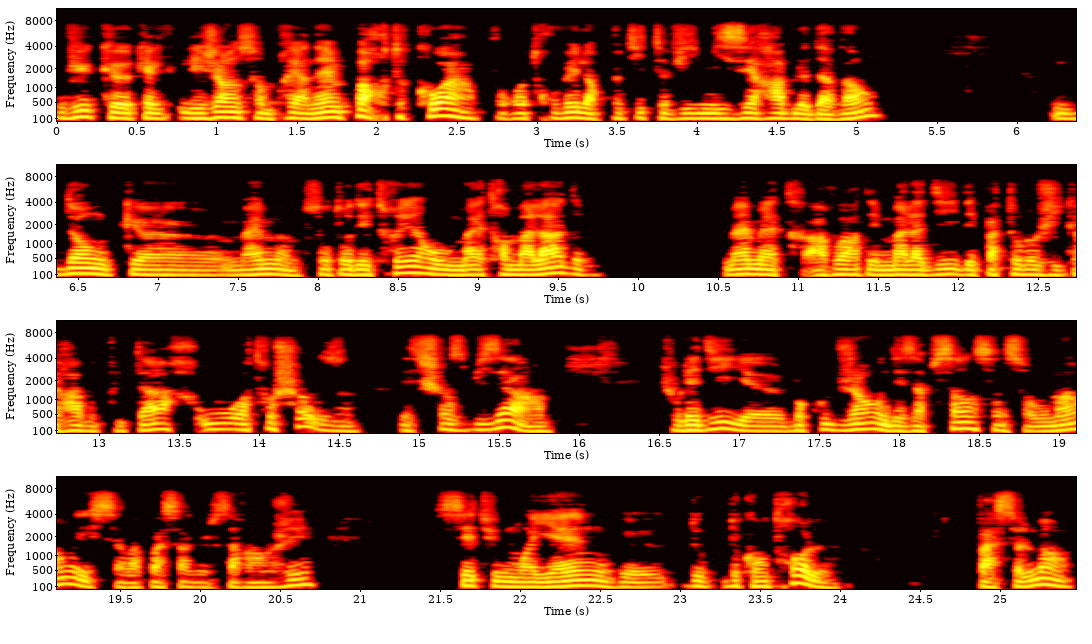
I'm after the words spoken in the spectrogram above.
Vu que les gens sont prêts à n'importe quoi pour retrouver leur petite vie misérable d'avant, donc euh, même s'autodétruire ou être malade même être, avoir des maladies, des pathologies graves plus tard, ou autre chose, des choses bizarres. Je vous l'ai dit, euh, beaucoup de gens ont des absences en ce moment et ça va pas s'arranger. C'est une moyenne de, de, contrôle, pas seulement.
